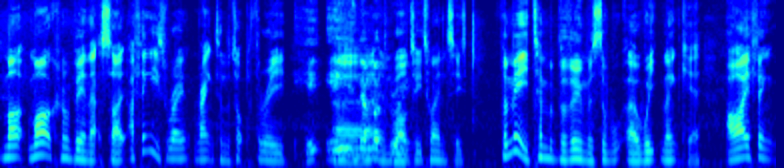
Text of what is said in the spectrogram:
Mark Mark will be in that side. I think he's ra- ranked in the top three He, he's uh, number in three. World T20s. For me, Temba Bavuma's the uh, weak link here. I think.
